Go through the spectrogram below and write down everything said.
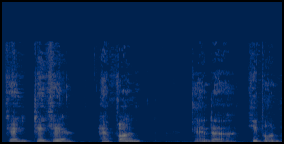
Okay, take care, have fun, and uh, keep on.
